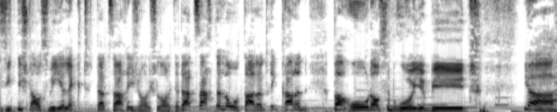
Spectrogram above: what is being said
sieht nicht aus wie ihr leckt, das sag ich euch, Leute. Das sagt der Lothar, der trinkt gerade ein Baron aus dem Ruhrgebiet. Ja,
